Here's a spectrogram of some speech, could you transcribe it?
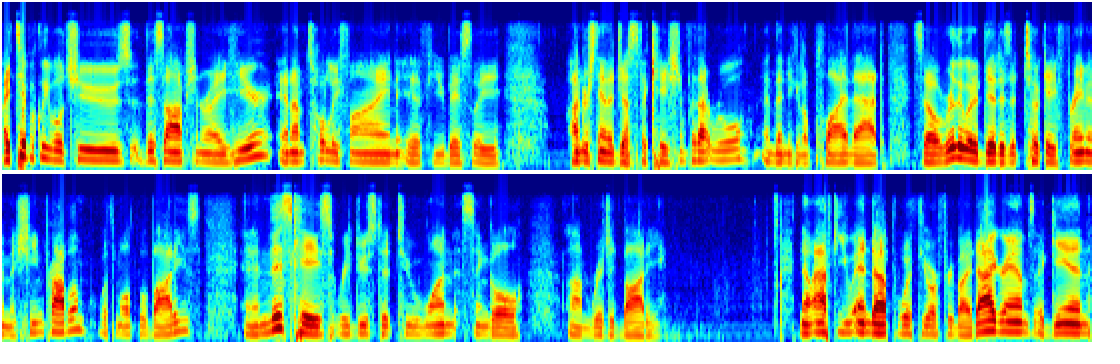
I typically will choose this option right here, and I'm totally fine if you basically understand the justification for that rule, and then you can apply that. So really what it did is it took a frame and machine problem with multiple bodies, and in this case, reduced it to one single um, rigid body. Now, after you end up with your free body diagrams, again,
